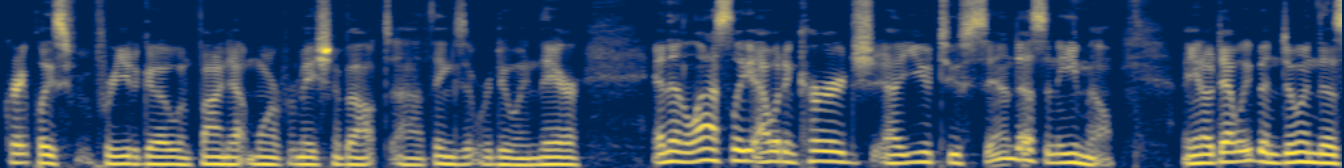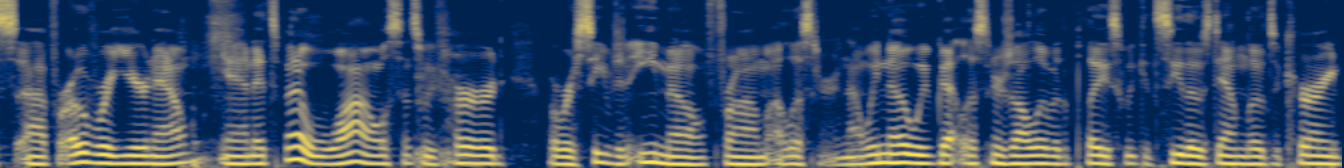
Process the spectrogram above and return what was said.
Great place for you to go and find out more information about uh, things that we're doing there. And then, lastly, I would encourage uh, you to send us an email. You know, Dad, we've been doing this uh, for over a year now, and it's been a while since we've heard or received an email from a listener. Now, we know we've got listeners all over the place. We can see those downloads occurring.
